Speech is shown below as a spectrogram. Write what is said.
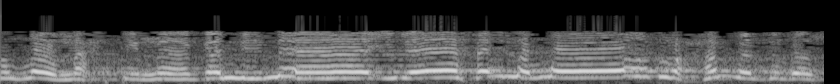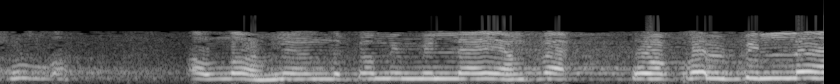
اللهم احتمنا لا إله إلا الله محمد رسول الله اللهم انك من لا ينفع وقلب لا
